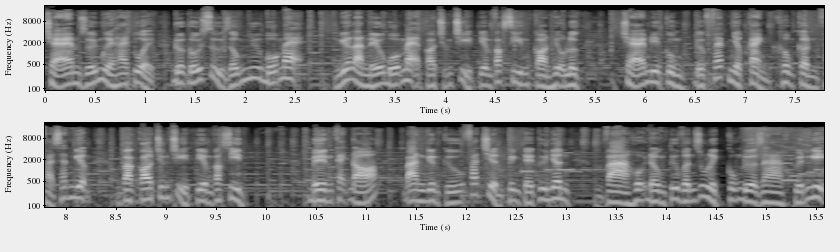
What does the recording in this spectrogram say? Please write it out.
trẻ em dưới 12 tuổi được đối xử giống như bố mẹ, nghĩa là nếu bố mẹ có chứng chỉ tiêm vaccine còn hiệu lực, trẻ em đi cùng được phép nhập cảnh không cần phải xét nghiệm và có chứng chỉ tiêm vaccine. Bên cạnh đó, Ban nghiên cứu phát triển kinh tế tư nhân và Hội đồng tư vấn du lịch cũng đưa ra khuyến nghị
